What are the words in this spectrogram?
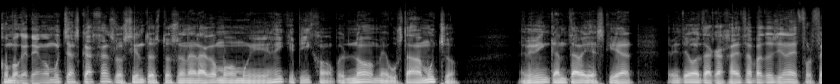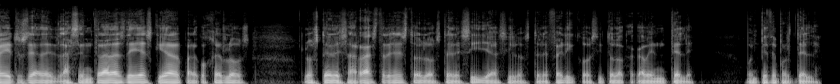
Como que tengo muchas cajas, lo siento, esto sonará como muy, ay, qué pijo. Pues no, me gustaba mucho. A mí me encantaba ir esquiar. También tengo otra caja de zapatos llena de forfait, o sea, de las entradas de ir esquiar para coger los, los teles arrastres, esto, los telesillas y los teleféricos y todo lo que acabe en tele. O empiece por tele.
